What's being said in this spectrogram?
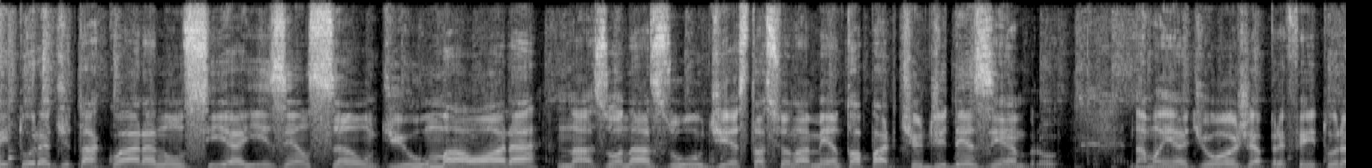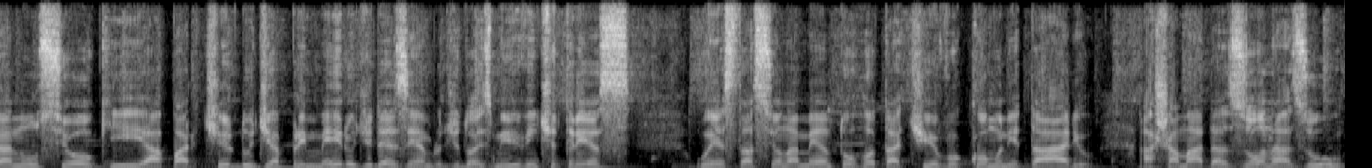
Prefeitura de Taquara anuncia isenção de uma hora na Zona Azul de estacionamento a partir de dezembro. Na manhã de hoje, a Prefeitura anunciou que, a partir do dia 1 de dezembro de 2023, o estacionamento rotativo comunitário, a chamada Zona Azul,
